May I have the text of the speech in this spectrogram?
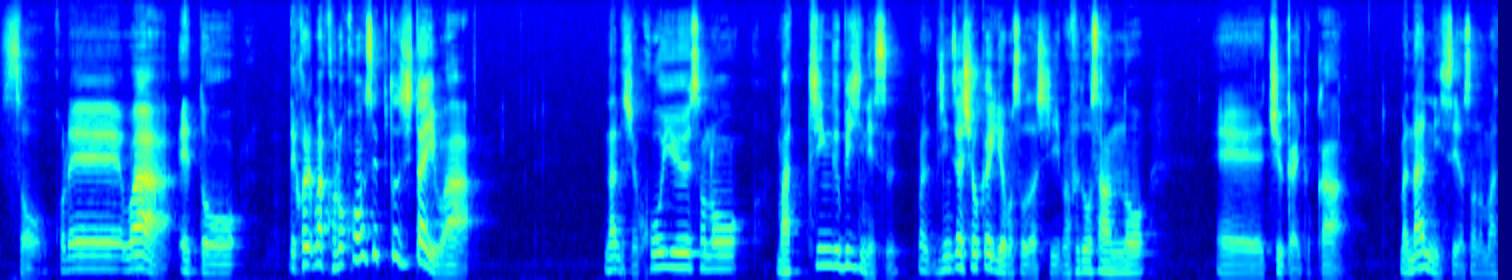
そう。これはえっとでこれまあこのコンセプト自体は何でしょうこういうそのマッチングビジネス、まあ、人材紹介業もそうだし、まあ、不動産の、えー仲介とか、まあ、何にせよそのマッ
